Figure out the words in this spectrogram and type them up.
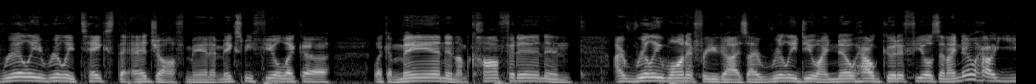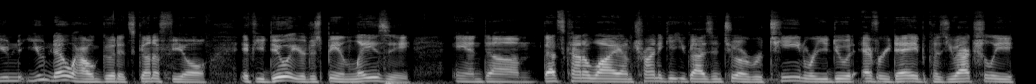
really really takes the edge off, man. It makes me feel like a like a man and I'm confident and I really want it for you guys. I really do. I know how good it feels and I know how you you know how good it's going to feel if you do it. You're just being lazy. And um, that's kind of why I'm trying to get you guys into a routine where you do it every day because you actually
